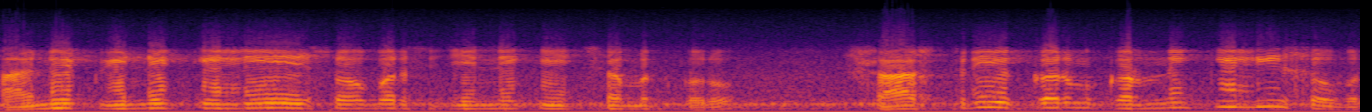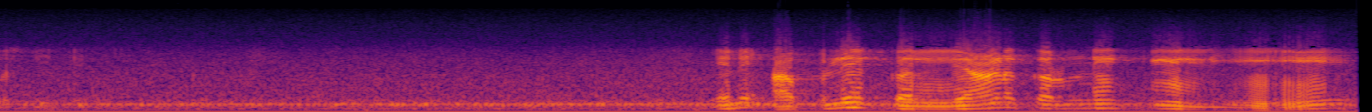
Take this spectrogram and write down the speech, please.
खाने पीने के लिए सौ वर्ष जीने की इच्छा मत करो। शास्त्रीय कर्म करने के लिए सौ वर्ष जीते। यानी अपने कल्याण करने के लिए,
